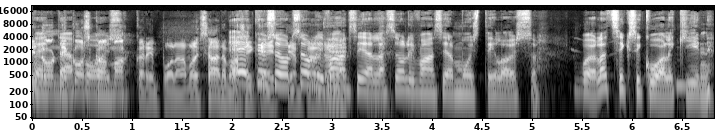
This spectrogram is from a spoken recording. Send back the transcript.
kodin onni koskaan pois. makkarin puolella? vai Oliko se aina vaan Ei, siinä kyllä se, oli, se oli vaan siellä, se oli vaan siellä muistiloissa. Voi olla, että siksi kuolikin.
